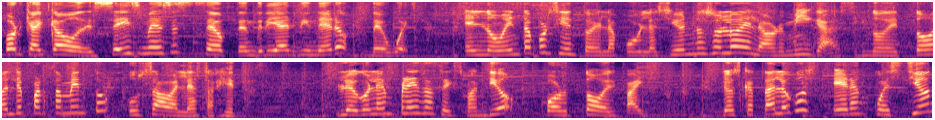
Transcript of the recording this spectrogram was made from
porque al cabo de seis meses se obtendría el dinero de vuelta. El 90% de la población, no solo de la hormiga, sino de todo el departamento, usaba las tarjetas. Luego la empresa se expandió por todo el país. Los catálogos eran cuestión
